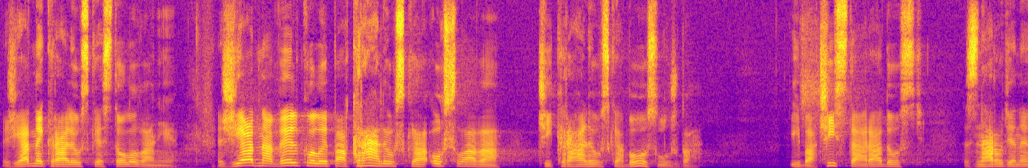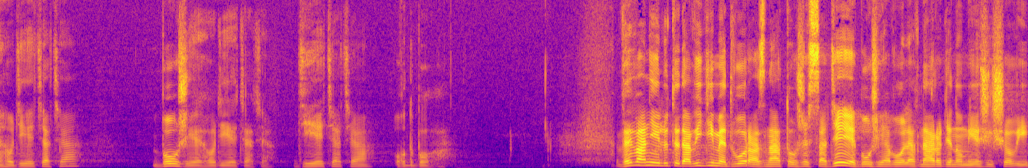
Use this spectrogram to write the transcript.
Žiadne kráľovské stolovanie, Žiadna veľkolepá kráľovská oslava či kráľovská bohoslužba. Iba čistá radosť z narodeného dieťaťa, Božieho dieťaťa, dieťaťa od Boha. V Evaníliu teda vidíme dôraz na to, že sa deje Božia voľa v narodenom Ježišovi,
